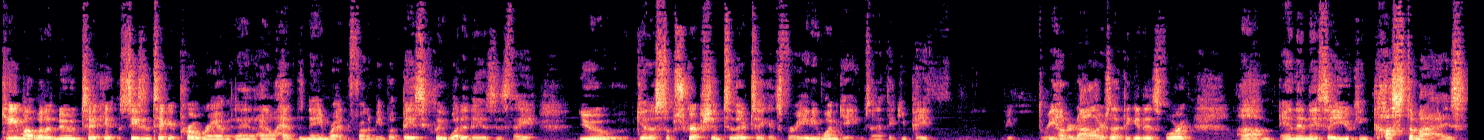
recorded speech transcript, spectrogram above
came out with a new ticket season ticket program, and I don't have the name right in front of me, but basically what it is is they you get a subscription to their tickets for 81 games, and I think you pay three hundred dollars, I think it is for it, um, and then they say you can customize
